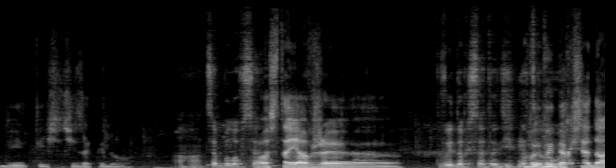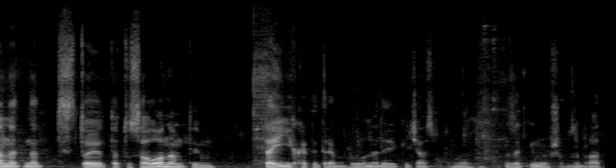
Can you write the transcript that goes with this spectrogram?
2000 закидував. ага, це було все. Просто я вже е, Видохся тоді на ви- тому. видахся да, над, над тою тату-салоном тим. Та й їхати треба було на деякий час, тому закинув, щоб забрати.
